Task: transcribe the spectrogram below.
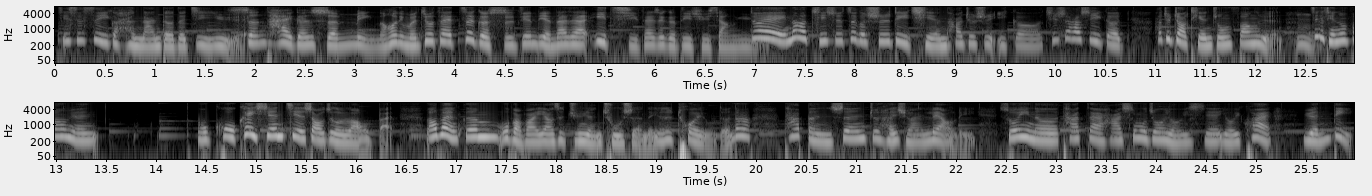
其实是一个很难得的际遇，生态跟生命。然后你们就在这个时间点，大家一起在这个地区相遇。对，那其实这个湿地前，它就是一个，其实它是一个，它就叫田中方圆。嗯，这个田中方圆，我我可以先介绍这个老板。老板跟我爸爸一样是军人出身的，也是退伍的。那他本身就很喜欢料理，所以呢，他在他心目中有一些有一块园地。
